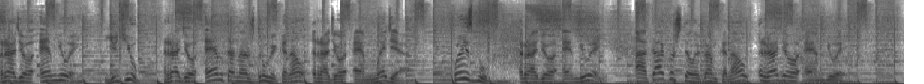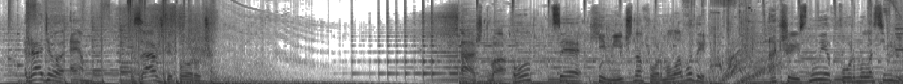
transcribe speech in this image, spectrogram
Радіо М.Ю.А., Ютуб Радіо М та наш другий канал Радіо М Медіа, Фейсбук Радіо М.Ю.А., а також телеграм-канал Радіо М.Ю.А. Радіо М завжди поруч. H2O – це хімічна формула води. А чи існує формула сім'ї?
